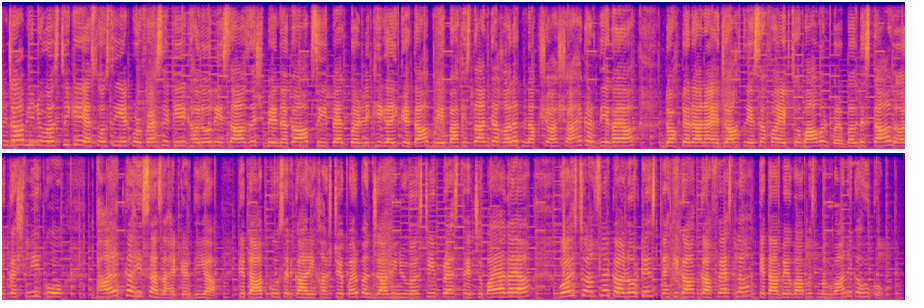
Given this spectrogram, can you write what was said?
پنجاب یونیورسٹی کے ایسوسی ایٹ پروفیسر کی گھنونی سازش بے نقاب سی پیک پر لکھی گئی کتاب میں پاکستان کا غلط نقشہ شائع کر دیا گیا۔ ڈاکٹر رانا اعجاز نے صفحہ ایک سو باون پر بلدستان اور کشمیر کو بھارت کا حصہ ظاہر کر دیا۔ کتاب کو سرکاری خرچے پر پنجاب یونیورسٹی پریس سے چھپایا گیا۔ وائس چانسلر کا نوٹس، تحقیقات کا فیصلہ، کتابیں واپس منگوانے کا حکم۔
